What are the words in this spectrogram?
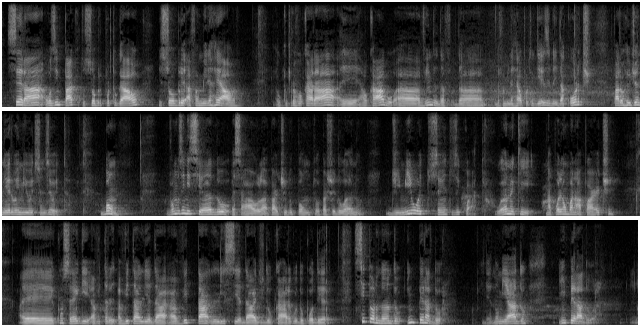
será os impactos sobre Portugal e sobre a família real, o que provocará é, ao cabo a vinda da, da, da família real portuguesa e da corte para o Rio de Janeiro em 1808. Bom, Vamos iniciando essa aula a partir do ponto, a partir do ano de 1804, o ano em que Napoleão Bonaparte é, consegue a, vital, a, vitalidade, a vitaliciedade do cargo, do poder, se tornando imperador. Nomeado imperador.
